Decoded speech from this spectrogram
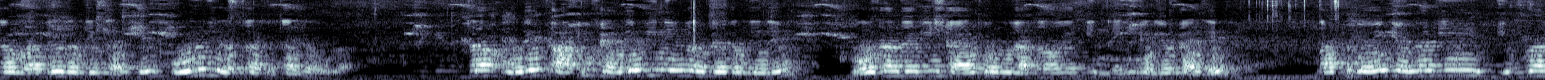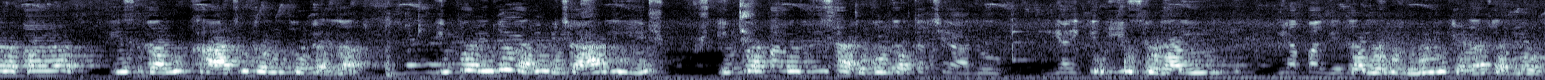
ਤਾਂ ਮਰਦੇਬੰਦੀ ਕਰਕੇ ਉਹਨੂੰ ਵੀ ਰਸਤਾ ਦਿੱਤਾ ਜਾਊਗਾ। ਤਾਂ ਉਹਦੇ ਕਾਫੀ ਫਾਇਦੇ ਵੀ ਨੇ ਮਰਦੇਬੰਦੀ ਦੇ ਹੋ ਸਕਦਾ ਕਿ ਸ਼ਾਇਦ ਤੁਹਾਨੂੰ ਲੱਗਦਾ ਹੋਵੇ ਕਿ ਨਹੀਂ ਹੈਗੇ ਫਾਇਦੇ, ਬਸ ਕਹਿੰਦਾ ਕਿ ਇੱਕ ਵਾਰ ਆਪਾਂ ਇਸ ਗੱਲ ਨੂੰ ਖਾਰਜ ਕਰਨ ਤੋਂ ਪਹਿਲਾਂ ਇੱਕ ਵਾਰ ਇਹਦੇ ਬਾਰੇ ਵਿਚਾਰ ਲਈਏ। ਇੱਕ ਵਾਰ ਭਾਵੇਂ ਤੁਸੀਂ ਸਾਡੇ ਕੋਲ ਦਫ਼ਤਰ 'ਚ ਆ ਜਾਓ ਜਾਂ ਇੱਕ ਹਿੱਸੇਦਾਰੀ ਜਾਂ ਭਾਗੀਦਾਰੀ ਨੂੰ ਜ਼ਰੂਰ ਕਹਿਣਾ ਚਾਹੁੰਦੇ ਹੋ।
